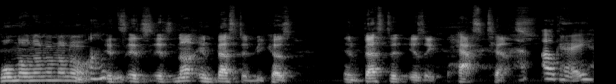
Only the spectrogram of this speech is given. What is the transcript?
Well, no, no, no, no, no. Well- It's it's it's not invested because invested is a past tense. Okay.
